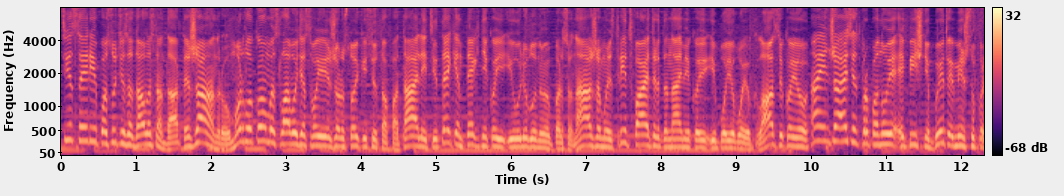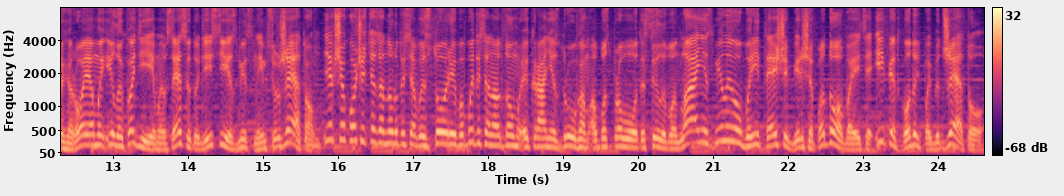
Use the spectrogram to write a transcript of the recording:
Ці серії по суті задали стандарти жанру. Mortal Kombat славиться своєю жорстокістю та фаталіті, Tekken технікою і улюбленими персонажами, Street Fighter динамікою і бойовою класикою. А Injustice пропонує епічні битви між супергероями і лиходіями всесвіту DC з міцним сюжетом. Якщо хочете зануритися в історію, побитися на одному екрані з другом або спробувати сили в онлайні, сміливо беріть те, що більше подобається, і підходить по бюджету.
